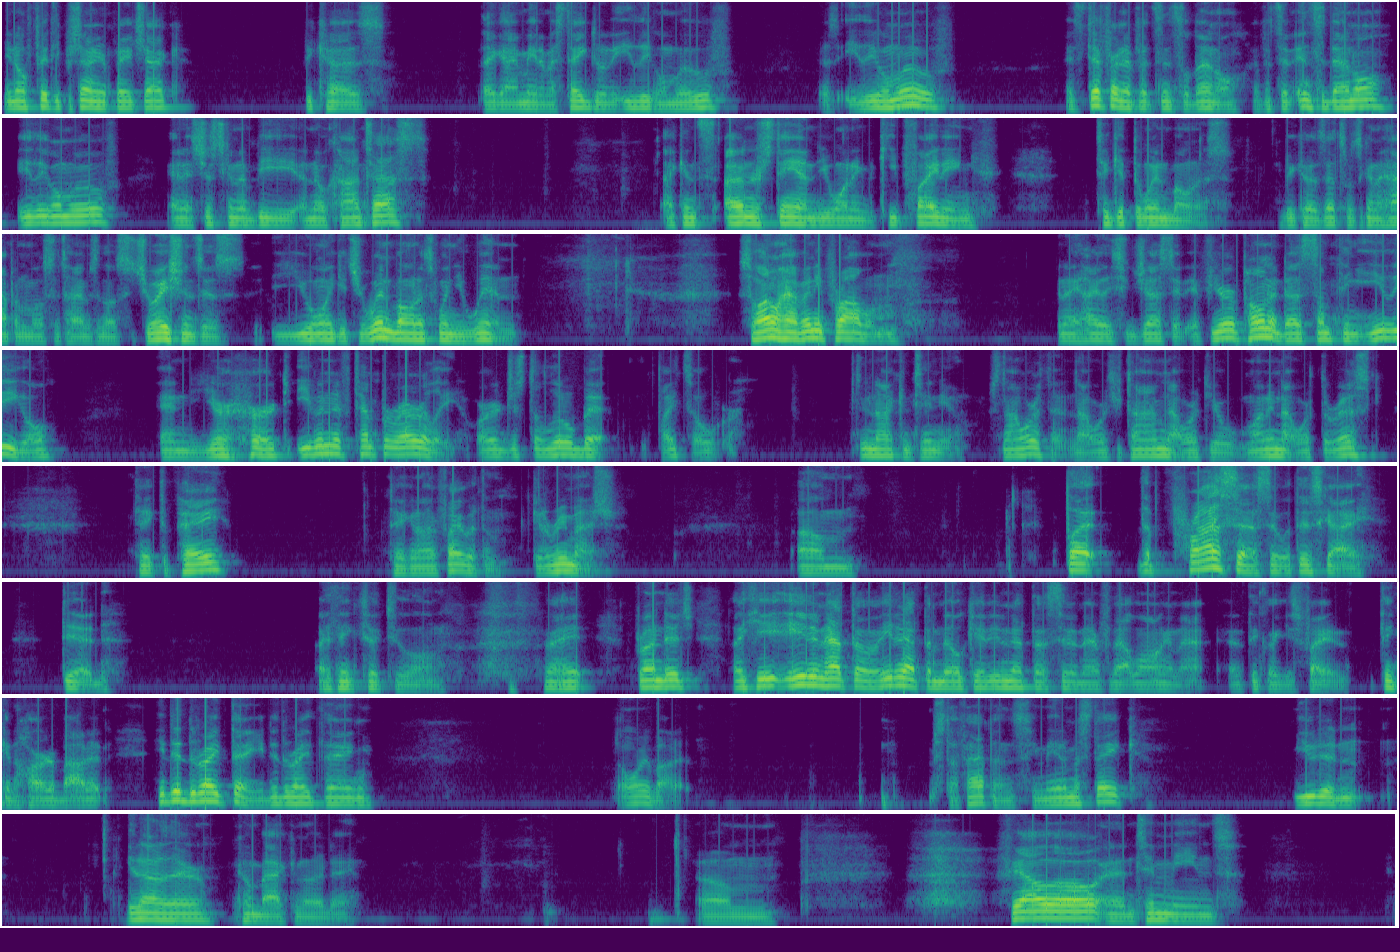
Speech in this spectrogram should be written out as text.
you know, 50% of your paycheck because that guy made a mistake doing an illegal move. It's illegal move. It's different if it's incidental. If it's an incidental illegal move and it's just going to be a no contest, I can I understand you wanting to keep fighting to get the win bonus because that's what's going to happen most of the times in those situations is you only get your win bonus when you win. So I don't have any problem and I highly suggest it. If your opponent does something illegal and you're hurt, even if temporarily or just a little bit, fight's over. Do not continue. It's not worth it. Not worth your time, not worth your money, not worth the risk. Take the pay, take another fight with them, get a rematch. Um, but the process that what this guy did, I think took too long, right? Brundage, like he he didn't have to he didn't have to milk it. He didn't have to sit in there for that long and that. I think like he's fighting, thinking hard about it. He did the right thing. He did the right thing. Don't worry about it. Stuff happens. He made a mistake. You didn't. Get out of there. Come back another day. Um, Fialho and Tim Means.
